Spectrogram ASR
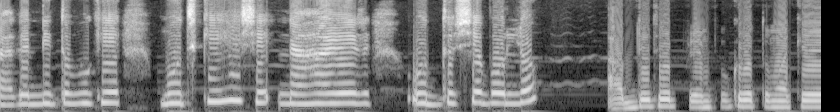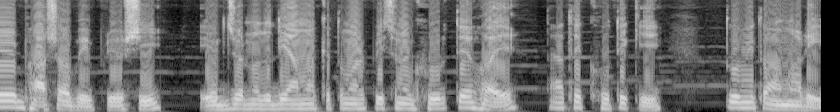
রাগান্বিত মুখে মুচকি হেসে নাহারের উদ্দেশ্যে বলল আবৃতের প্রেম পুকুরে তোমাকে ভাসাবে প্রিয়সী। এর জন্য যদি আমাকে তোমার পিছনে ঘুরতে হয় তাতে ক্ষতি কি? তুমি তো আমারই।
